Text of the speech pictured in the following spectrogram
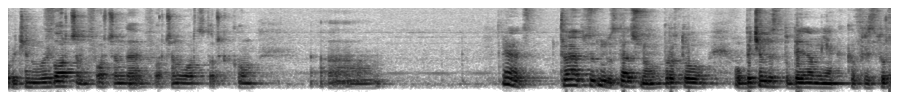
Fortune Words? Fortune, Fortune, да, fortunewords.com yeah, е, това е абсолютно достатъчно. Просто обичам да споделям някакъв ресурс,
